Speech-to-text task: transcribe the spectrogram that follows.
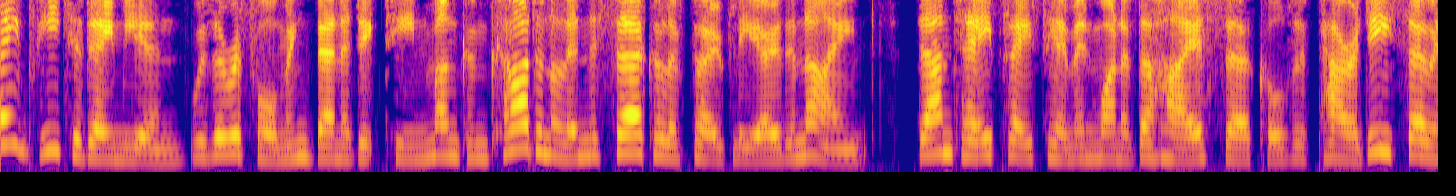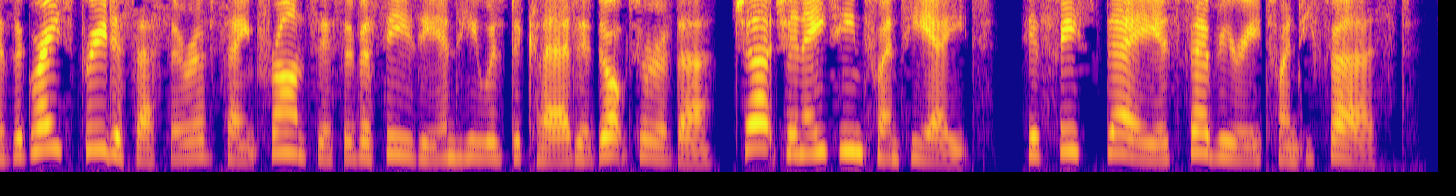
Saint Peter Damian, was a reforming Benedictine monk and cardinal in the circle of Pope Leo IX. Dante placed him in one of the highest circles of Paradiso as a great predecessor of Saint Francis of Assisi and he was declared a Doctor of the Church in 1828. His feast day is February 21.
